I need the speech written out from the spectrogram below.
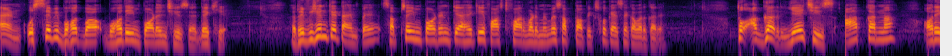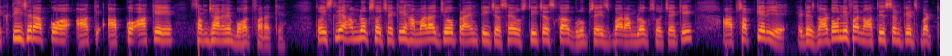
and उससे भी बहुत बहुत ही इंपॉर्टेंट चीज़ है। देखिए रिवीजन के टाइम पे सबसे इंपॉर्टेंट क्या है कि फास्ट फॉरवर्ड में, मैं सब टॉपिक्स को कैसे कवर करें? तो अगर ये चीज़ आप करना और एक टीचर आपको आके आपको आके समझाने में बहुत फ़र्क है तो इसलिए हम लोग सोचे कि हमारा जो प्राइम टीचर्स है, उस टीचर्स का ग्रुप से इस बार हम लोग सोचे कि आप सबके लिए it is not only for north eastern kids but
